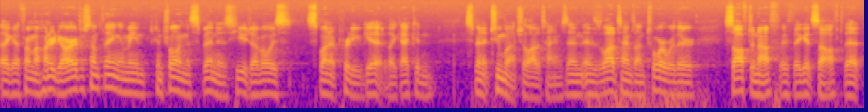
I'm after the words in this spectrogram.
like a, from 100 yards or something. I mean, controlling the spin is huge. I've always spun it pretty good. Like I can spin it too much a lot of times, and, and there's a lot of times on tour where they're soft enough if they get soft that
